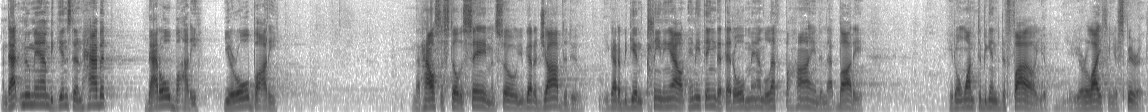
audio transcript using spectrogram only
And that new man begins to inhabit that old body, your old body. That house is still the same, and so you've got a job to do. You've got to begin cleaning out anything that that old man left behind in that body. You don't want it to begin to defile you, your life and your spirit.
